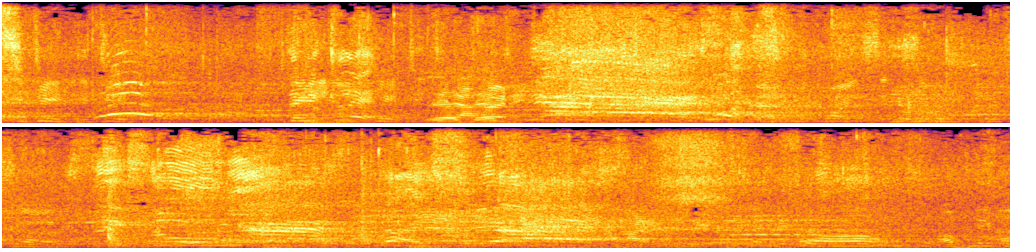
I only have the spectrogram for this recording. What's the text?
It It did, it did, it did. Did it click? It did, Yeah, it I did. heard it. What? Point six two. Good serve. That is I'll play for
